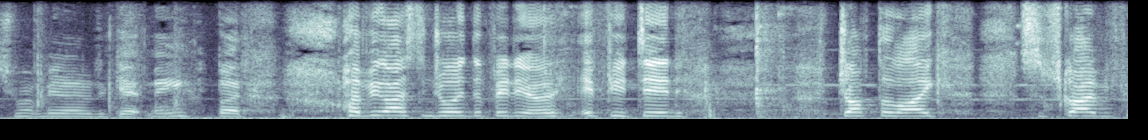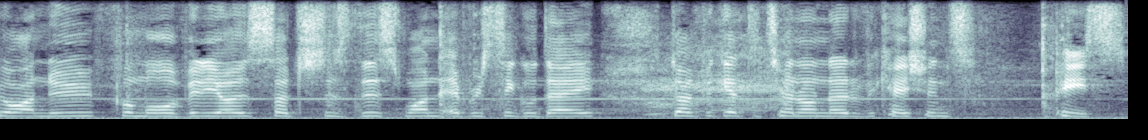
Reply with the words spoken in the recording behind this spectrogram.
She won't be able to get me, but hope you guys enjoyed the video. If you did, drop the like, subscribe if you are new for more videos such as this one every single day. Don't forget to turn on notifications. Peace.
